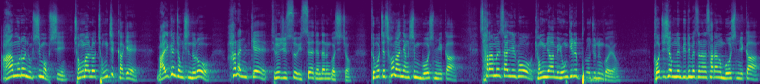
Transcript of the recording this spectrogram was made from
아무런 욕심 없이 정말로 정직하게 맑은 정신으로 하나님께 드려질 수 있어야 된다는 것이죠. 두 번째 선한 양심 무엇입니까? 사람을 살리고 격려하며 용기를 불어주는 거예요. 거짓이 없는 믿음에서 나는 사랑은 무엇입니까?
